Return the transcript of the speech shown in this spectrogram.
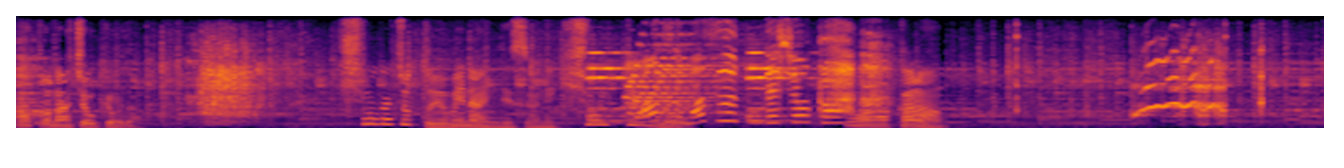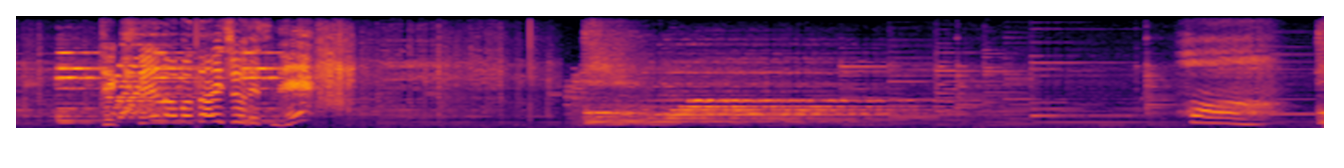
パートナー調教だ。気象がちょっと読めないんですよね。気象行ってみよう。あまずまずでしょうか。気象は分からん適正な馬体重ですね。はあ。ど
